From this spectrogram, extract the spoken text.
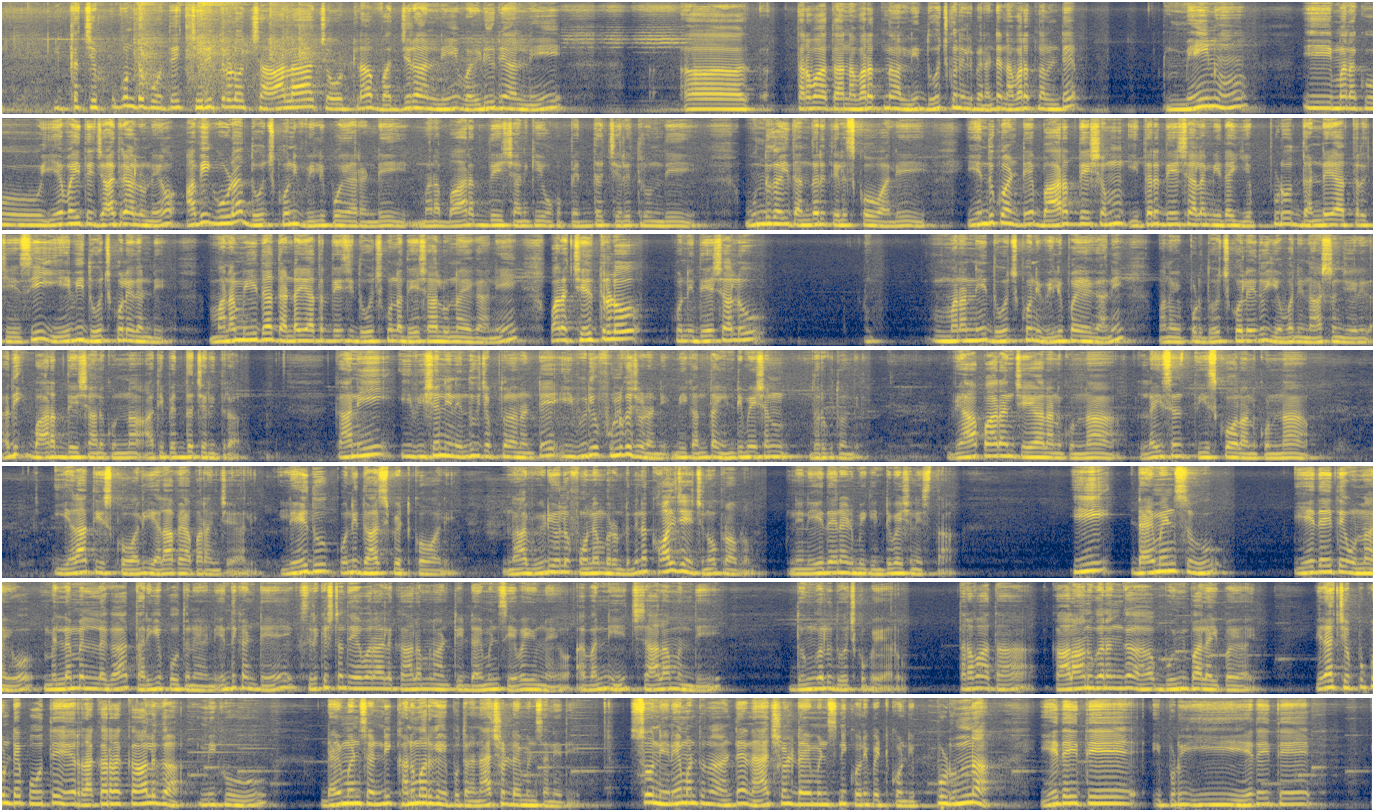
ఇట్లా చెప్పుకుంటూ పోతే చరిత్రలో చాలా చోట్ల వజ్రాల్ని వైడూర్యాల్ని తర్వాత నవరత్నాల్ని దోచుకొని వెళ్ళిపోయారు. అంటే నవరత్నాలు అంటే మెయిన్ ఈ మనకు ఏవైతే జాతిరాలు ఉన్నాయో అవి కూడా దోచుకొని వెళ్ళిపోయారండి. మన భారతదేశానికి ఒక పెద్ద చరిత్ర ఉంది. ముందుగా ఇది అందరూ తెలుసుకోవాలి. ఎందుకంటే భారతదేశం ఇతర దేశాల మీద ఎప్పుడూ దండయాత్ర చేసి ఏవీ దోచుకోలేదండి. మన మీద దండయాత్ర చేసి దోచుకున్న దేశాలు ఉన్నాయి కానీ వాళ్ళ చరిత్రలో కొన్ని దేశాలు మనల్ని దోచుకొని వెళ్ళిపోయాయి కానీ మనం ఎప్పుడు దోచుకోలేదు ఎవరిని నాశనం చేయలేదు. అది భారతదేశానికి ఉన్న అతిపెద్ద చరిత్ర. కానీ ఈ విషయం నేను ఎందుకు చెప్తున్నానంటే ఈ వీడియో ఫుల్గా చూడండి. మీకు అంతా ఇంటిమేషన్ దొరుకుతుంది. వ్యాపారం చేయాలనుకున్నా లైసెన్స్ తీసుకోవాలనుకున్నా ఎలా తీసుకోవాలి ఎలా వ్యాపారం చేయాలి? లేదు కొన్ని దాచిపెట్టుకోవాలి. నా వీడియోలో ఫోన్ నెంబర్ ఉంటుంది. నాకు కాల్ చేయొచ్చు నో ప్రాబ్లం. నేను ఏదైనా మీకు ఇంటిమేషన్ ఇస్తా. ఈ డైమండ్స్ ఏదైతే ఉన్నాయో మెల్లమెల్లగా తరిగిపోతున్నాయండి. ఎందుకంటే శ్రీకృష్ణదేవరాయల కాలం లాంటి డైమండ్స్ ఏవై ఉన్నాయో అవన్నీ చాలామంది దొంగలు దోచుకుపోయారు. తర్వాత కాలానుగుణంగా భూమి పాలైపోయాయి. ఇలా చెప్పుకుంటే పోతే రకరకాలుగా మీకు డైమండ్స్ అన్ని కనుమరుగైపోతున్నాయి న్యాచురల్ డైమండ్స్ అనేది. సో నేనేమంటున్నానంటే న్యాచురల్ డైమండ్స్ని కొనిపెట్టుకోండి. ఇప్పుడున్న ఏదైతే ఇప్పుడు ఈ ఏదైతే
